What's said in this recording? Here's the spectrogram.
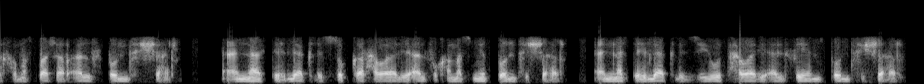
15000 آه، طن في الشهر. عندنا استهلاك للسكر حوالي 1500 طن في الشهر. عندنا استهلاك للزيوت حوالي 2000 طن في الشهر.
